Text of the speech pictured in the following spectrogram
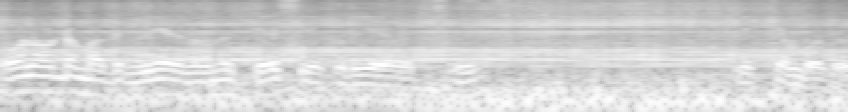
போன வட்டம் பார்த்துக்கிட்டே அதில் வந்து தேசிய கொடியை வச்சு நிற்கும்போது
